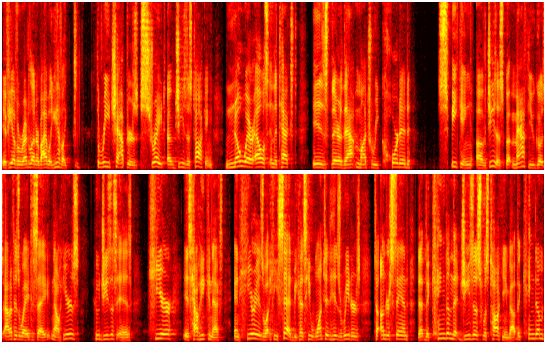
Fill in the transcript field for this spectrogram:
if you have a red letter Bible, you have like three chapters straight of Jesus talking. Nowhere else in the text is there that much recorded speaking of Jesus. But Matthew goes out of his way to say, now here's who Jesus is, here is how he connects, and here is what he said, because he wanted his readers to understand that the kingdom that Jesus was talking about, the kingdom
